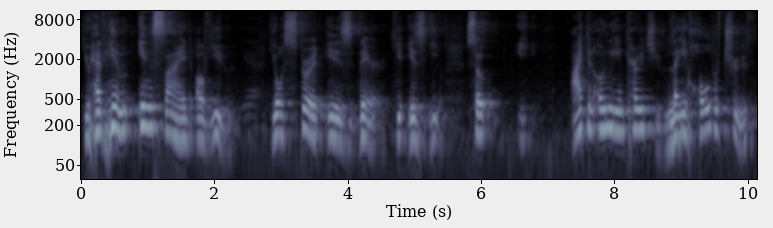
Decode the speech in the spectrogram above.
You have Him inside of you. Your spirit is there. He is healed. So I can only encourage you lay hold of truth,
